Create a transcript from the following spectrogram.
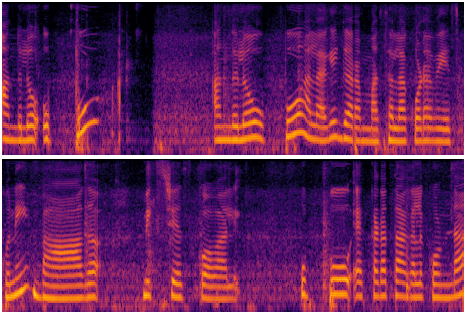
అందులో ఉప్పు అందులో ఉప్పు అలాగే గరం మసాలా కూడా వేసుకుని బాగా మిక్స్ చేసుకోవాలి. ఉప్పు ఎక్కడ తగలకుండా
